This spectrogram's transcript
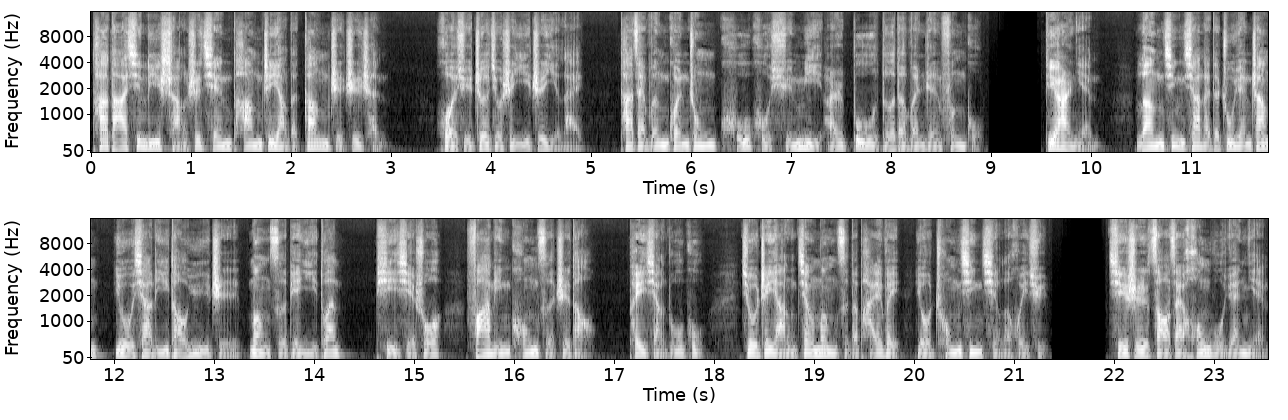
他打心里赏识钱塘这样的刚直之臣，或许这就是一直以来。他在文官中苦苦寻觅而不得的文人风骨。第二年，冷静下来的朱元璋又下了一道谕旨：孟子变异端，辟邪说，发明孔子之道，配享如故。就这样，将孟子的牌位又重新请了回去。其实，早在洪武元年，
